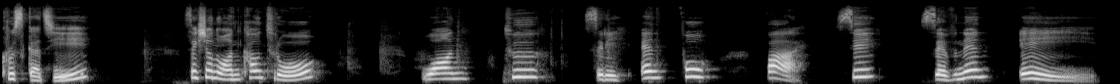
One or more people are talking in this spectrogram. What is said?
크로스까지. 섹션 1 카운트로 1, 2, 3 and 4, 5, 6, 7 and 8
